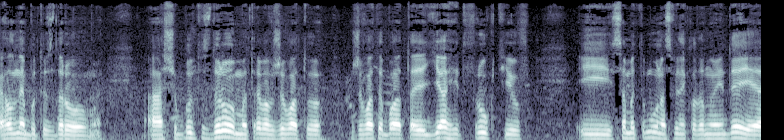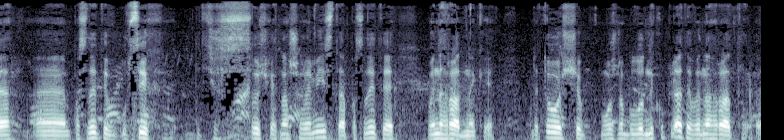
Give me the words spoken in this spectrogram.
а головне бути здоровими. А щоб бути здоровими, треба вживати, вживати багато ягід, фруктів. І саме тому у нас виникла давно ідея е, посадити в усіх садочках нашого міста, посадити виноградники. Для того, щоб можна було не купляти виноград е,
